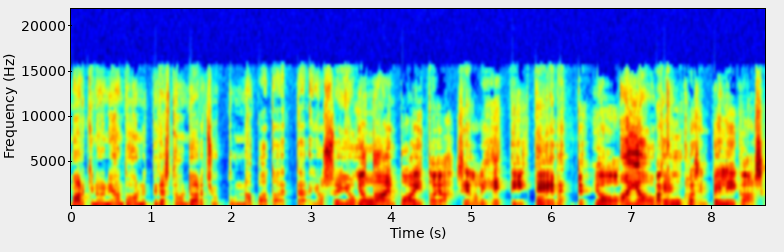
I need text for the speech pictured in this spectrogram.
markkinoinnihan tuohon nyt pitäisi tuohon darts-juttuun napata, että jos ei ole... Jotain ole... paitoja siellä oli heti teetetty. Oliko? Joo. Ai joo, okay. Mä googlasin pelikans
